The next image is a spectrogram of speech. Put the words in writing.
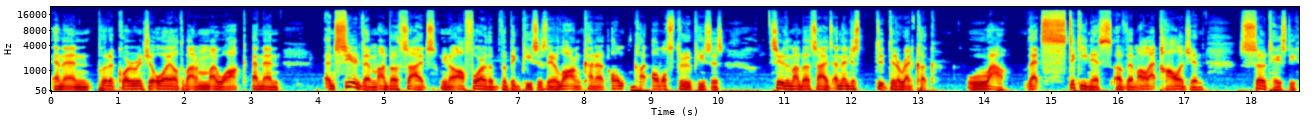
and then put a quarter inch of oil at the bottom of my wok and then and seared them on both sides. You know, all four of the, the big pieces. They're long, kind of cut almost through pieces. Seared them on both sides and then just did, did a red cook. Wow. That stickiness of them, all that collagen. So tasty.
